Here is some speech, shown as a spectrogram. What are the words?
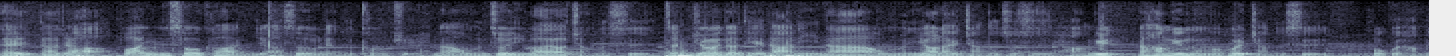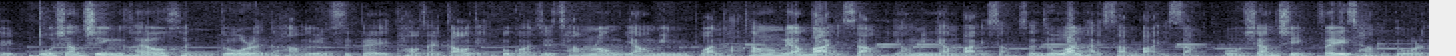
哎，大家好，欢迎收看亚瑟两个口诀。那我们这礼拜要讲的是拯救你的铁达尼。那我们要来讲的就是航运。那航运我们会讲的是货柜航运。我相信还有很多人的航运是被套在高点，不管是长隆、阳明、万海，长隆两百以上，阳明两百以上，甚至万海三百以上。我相信非常多人。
